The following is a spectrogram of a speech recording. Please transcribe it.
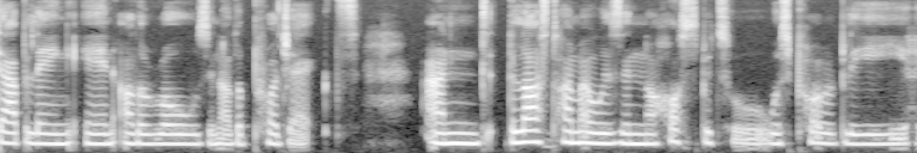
dabbling in other roles and other projects. And the last time I was in a hospital was probably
